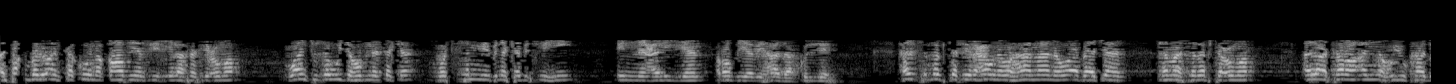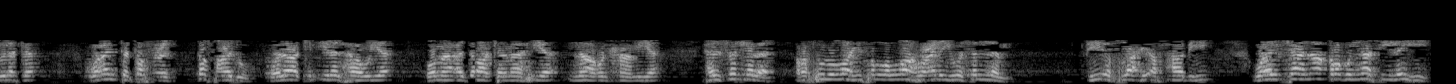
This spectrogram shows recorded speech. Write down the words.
أتقبل أن تكون قاضيا في خلافة عمر؟ وأن تزوجه ابنتك وتسمي ابنك باسمه؟ إن عليا رضي بهذا كله. هل سببت فرعون وهامان وأبا جان كما سببت عمر؟ ألا ترى أنه يكاد لك؟ وأنت تصعد تصعد ولكن إلى الهاوية وما أدراك ما هي نار حامية؟ هل فشل رسول الله صلى الله عليه وسلم في إصلاح أصحابه؟ وهل كان أقرب الناس إليه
